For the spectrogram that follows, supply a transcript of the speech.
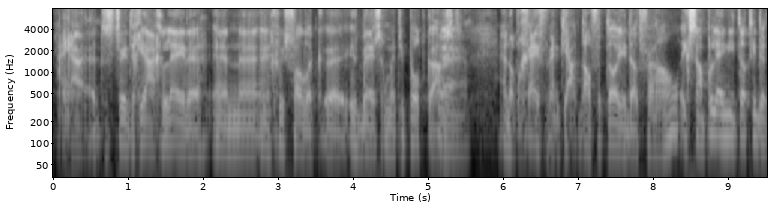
Nou ja, het is twintig jaar geleden en, uh, en Guus Valk uh, is bezig met die podcast. Ja. En op een gegeven moment, ja, dan vertel je dat verhaal. Ik snap alleen niet dat hij er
